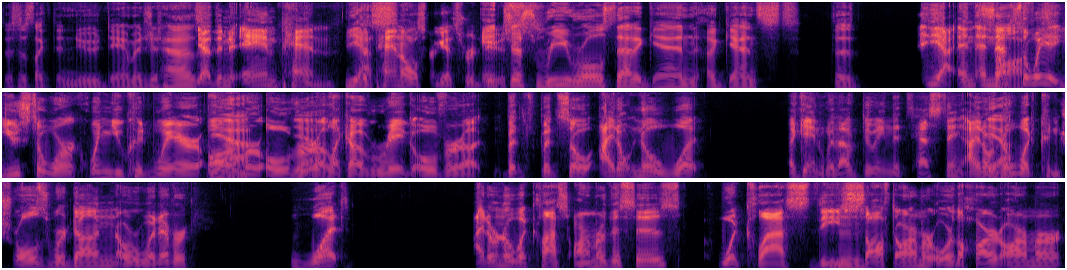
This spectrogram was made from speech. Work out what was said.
This is like the new damage it has. yeah, the and pen. Yes. the pen also gets reduced. it just re-rolls that again against the Yeah, and, and that's the way it used to work when you could wear Yeah, armor over yeah. like a rig over a but but so I don't know what again without doing the testing, I don't Yeah. know what controls were done or whatever. What I don't know what class armor this is, what class the Mhm. soft armor or the hard armor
